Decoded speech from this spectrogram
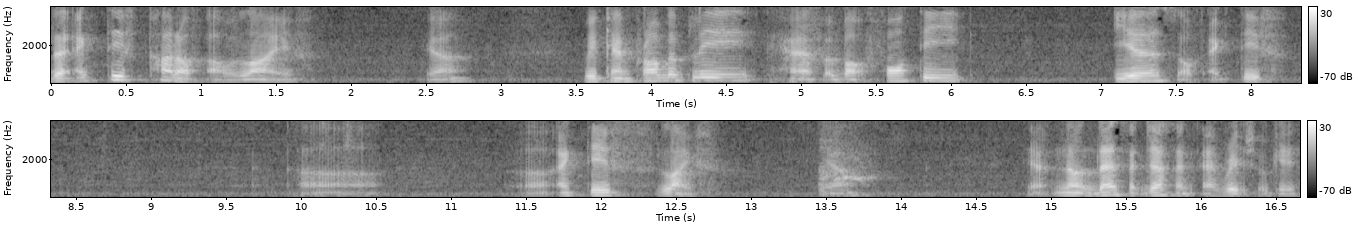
the active part of our life, yeah, we can probably have about 40 years of active uh, uh, active life. Yeah. Yeah. Now that's just an average. Okay.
